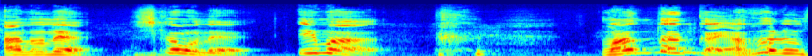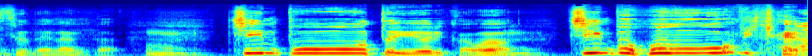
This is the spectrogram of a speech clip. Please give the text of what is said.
あのねしかもね今ワン段階上がるんですよねなんか、チンポーというよりかは、チンポホーみたいな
